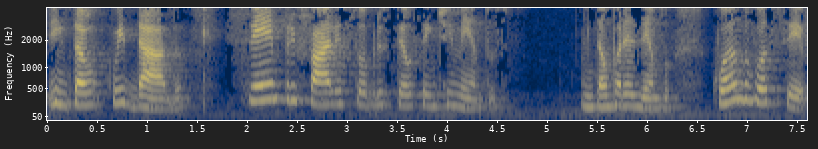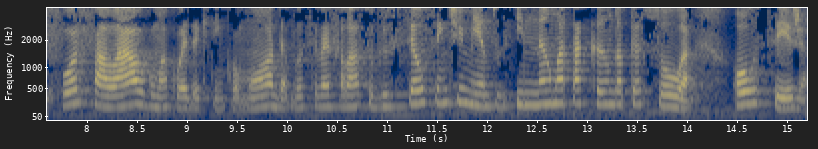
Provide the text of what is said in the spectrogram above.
então, cuidado. Sempre fale sobre os teus sentimentos. Então, por exemplo, quando você for falar alguma coisa que te incomoda, você vai falar sobre os seus sentimentos e não atacando a pessoa. Ou seja,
